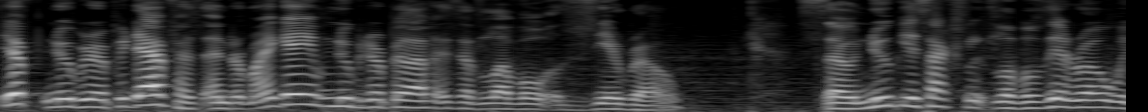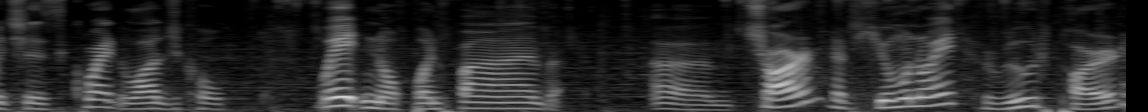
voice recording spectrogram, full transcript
Yep, Newbie has entered my game. Newbie is at level 0. So Newbie is actually at level 0, which is quite logical. Wait, 0.5. Um, char, that humanoid, root part.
